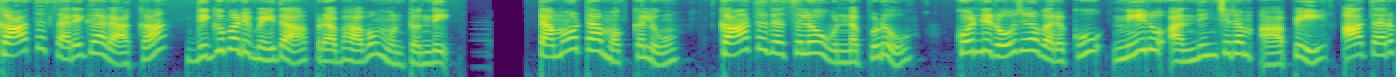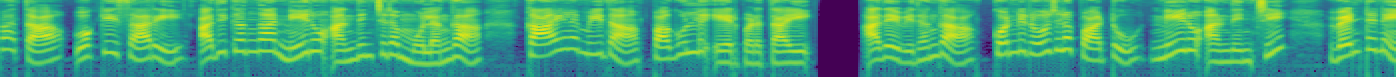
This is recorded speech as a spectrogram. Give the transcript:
కాత సరిగా రాక దిగుబడి మీద ప్రభావం ఉంటుంది. టమోటా మొక్కలు కాత దశలో ఉన్నప్పుడు కొన్ని రోజుల వరకు నీరు అందించడం ఆపి ఆ తర్వాత ఒకేసారి అధికంగా నీరు అందించడం మూలంగా కాయల మీద పగుళ్ళు ఏర్పడతాయి. అదేవిధంగా కొన్ని రోజుల పాటు నీరు అందించి వెంటనే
